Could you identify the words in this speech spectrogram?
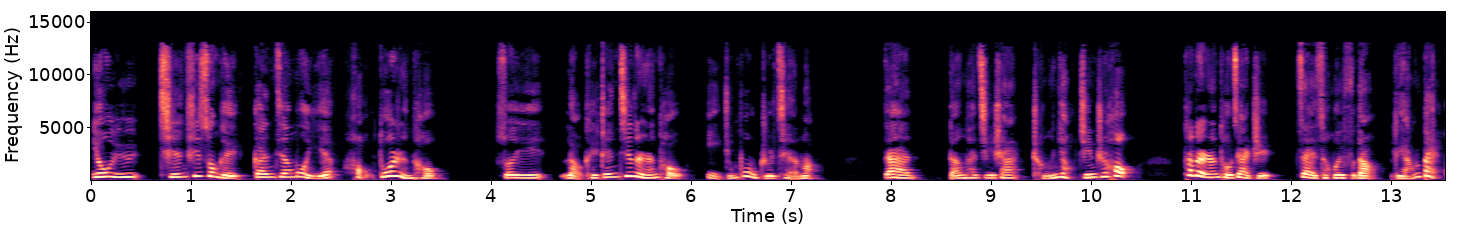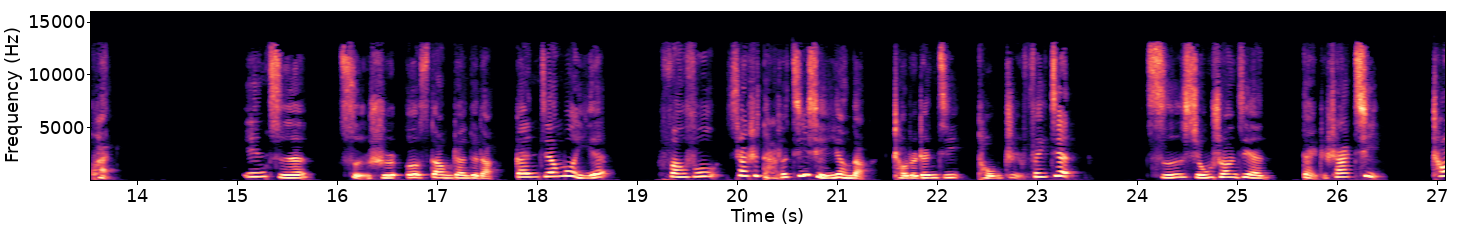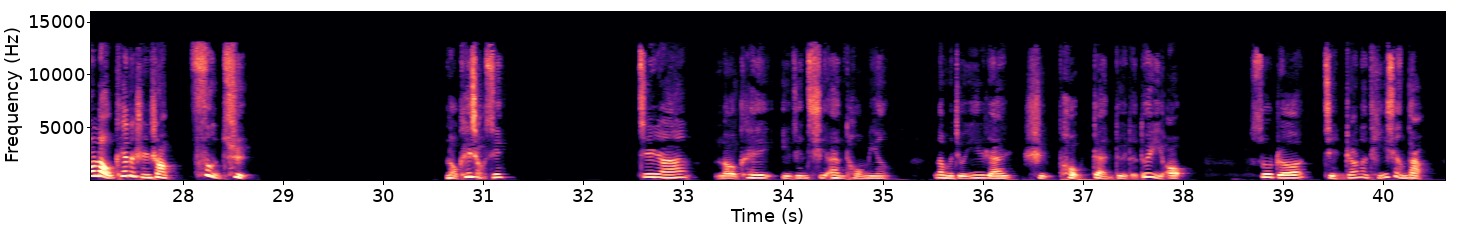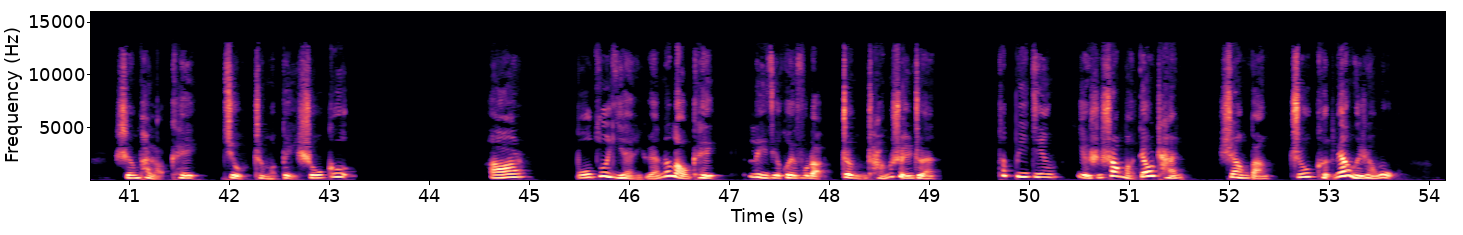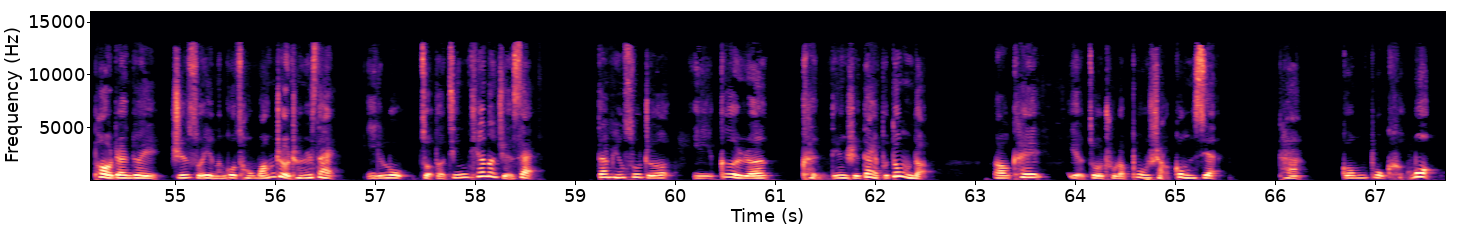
由于前期送给干将莫邪好多人头，所以老 K 真姬的人头已经不值钱了。但当他击杀程咬金之后，他的人头价值再次恢复到两百块。因此，此时 A Storm 战队的干将莫邪仿佛像是打了鸡血一样的朝着甄姬投掷飞剑，雌雄双剑带着杀气朝老 K 的身上刺去。老 K 小心！既然老 K 已经弃暗投明，那么就依然是炮战队的队友。苏哲紧张的提醒道，生怕老 K 就这么被收割。而不做演员的老 K 立即恢复了正常水准。他毕竟也是上榜貂蝉、上榜诸葛亮的人物。炮战队之所以能够从王者城市赛一路走到今天的决赛。单凭苏哲一个人肯定是带不动的，老 K 也做出了不少贡献，他功不可没。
